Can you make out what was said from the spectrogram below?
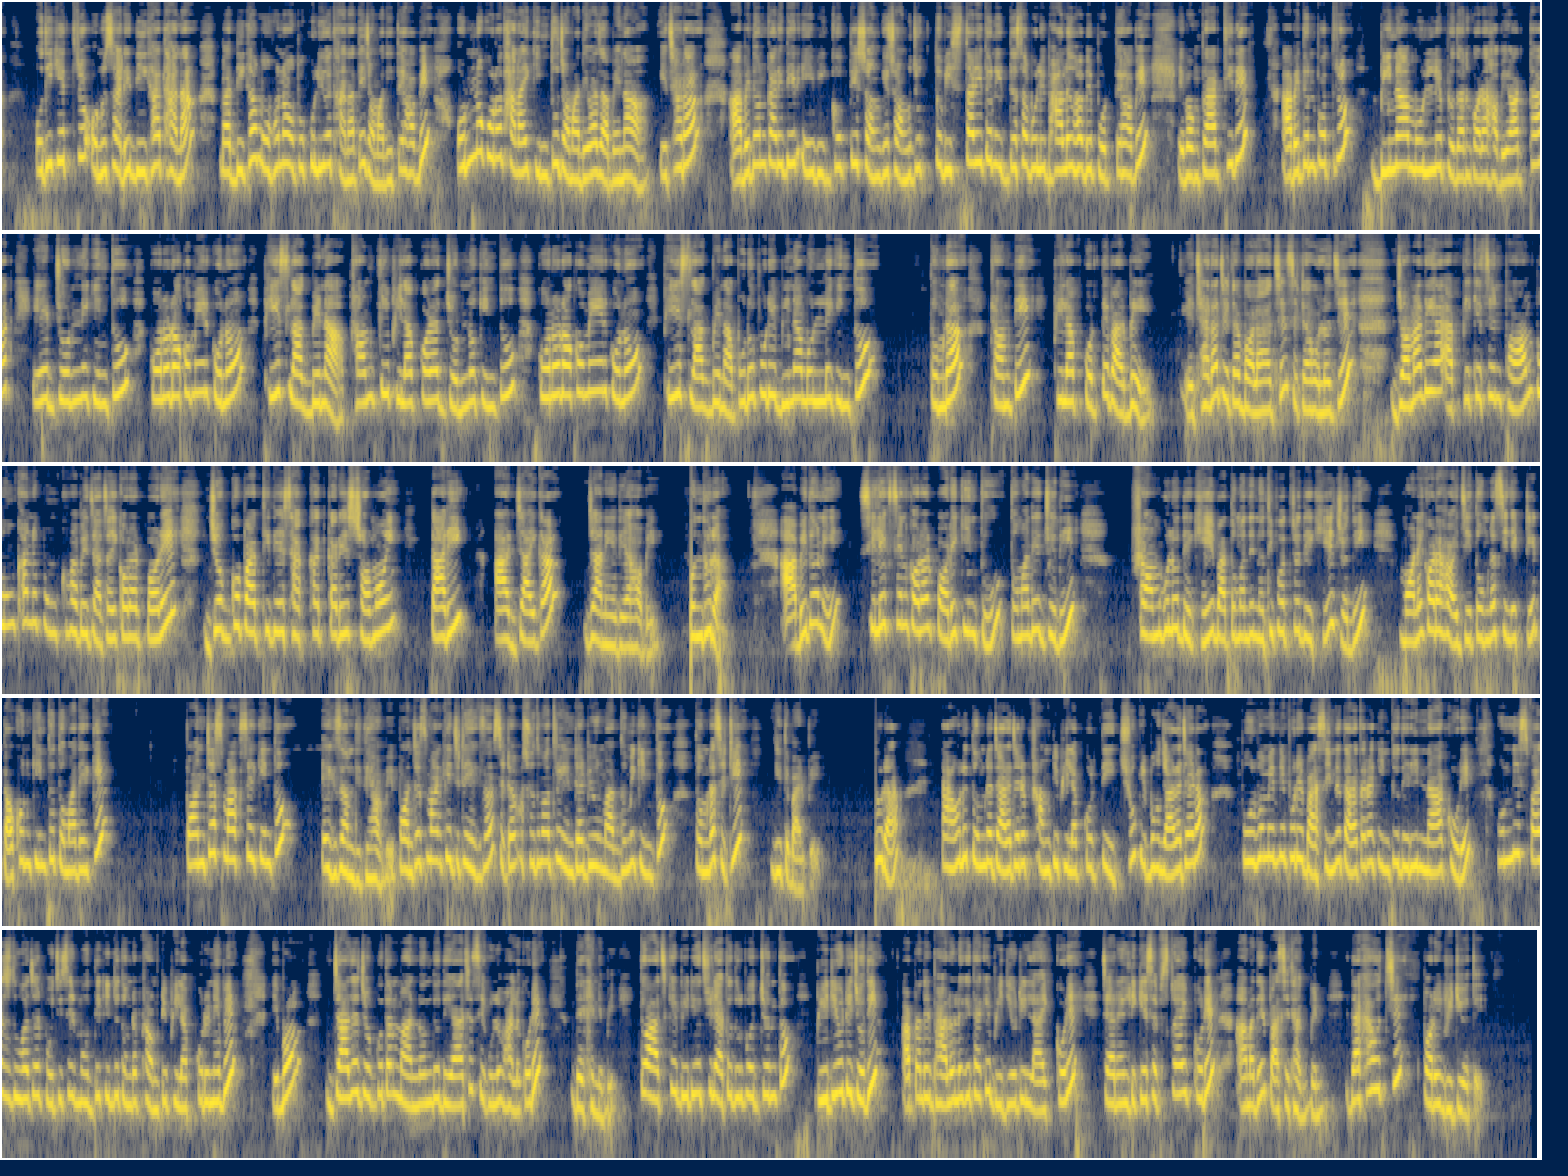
অধিক্ষেত্র অনুসারে দীঘা থানা বা দীঘা মোহনা উপকূলীয় থানাতে জমা দিতে হবে। অন্য কোনো থানায় কিন্তু জমা দেওয়া যাবে না। এছাড়া আবেদনকারীদের এই বিজ্ঞপ্তির সঙ্গে সংযুক্ত বিস্তারিত নির্দেশাবলী ভালোভাবে পড়তে হবে এবং প্রার্থীদের আবেদনপত্র বিনামূল্যে প্রদান করা হবে। অর্থাৎ এর জন্যে কিন্তু কোনো রকমের কোনো ফিস লাগবে না। ফর্মটি ফিল করার জন্য কিন্তু কোনো রকমের কোনো ফিস লাগবে না। পুরোপুরি বিনামূল্যে কিন্তু তোমরা ফর্মটি ফিল করতে পারবে। এছাড়া যেটা বলা আছে সেটা হলো যে, জমা দেওয়া অ্যাপ্লিকেশন ফর্ম পুঙ্খানুপুঙ্খভাবে যাচাই করার পরে যোগ্য প্রার্থীদের সাক্ষাৎকারের সময়, তারিখ আর জায়গা জানিয়ে দেওয়া হবে। বন্ধুরা, আবেদনে সিলেকশন করার পরে কিন্তু তোমাদের যদি ফর্মগুলো দেখে বা তোমাদের নথিপত্র দেখে যদি মনে করা হয় যে তোমরা সিলেক্টেড, তখন কিন্তু তোমাদেরকে পঞ্চাশ মার্কসের কিন্তু এক্সাম দিতে হবে। পঞ্চাশ মার্কের যেটা এক্সাম সেটা শুধুমাত্র ইন্টারভিউর মাধ্যমে কিন্তু তোমরা সেটি দিতে পারবে। বন্ধুরা, তাহলে তোমরা যারা যারা ফর্মটি ফিল আপ করতে ইচ্ছুক এবং যারা যারা পূর্ব মেদিনীপুরের বাসিন্দা, তারা তারা কিন্তু দেরি না করে উনিশ পাঁচ দু হাজার পঁচিশের মধ্যে কিন্তু তোমরা ফর্মটি ফিল আপ করে নেবে এবং যা যা যোগ্যতার মানদণ্ড দেওয়া আছে, সেগুলো ভালো করে দেখে নেবে। তো আজকের ভিডিও ছিল এত দূর পর্যন্ত ভিডিওটি যদি আপনাদের ভালো লেগে থাকে ভিডিওটি লাইক করে, চ্যানেলটিকে সাবস্ক্রাইব করে আমাদের পাশে থাকবেন। দেখা হচ্ছে পরের ভিডিওতে।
